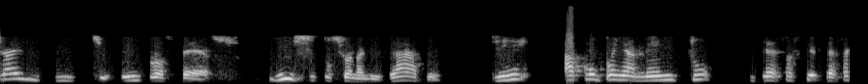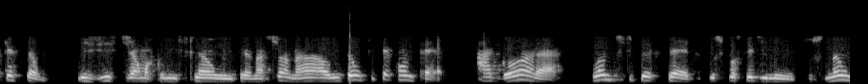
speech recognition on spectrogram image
já existe um processo institucionalizado de acompanhamento dessas, dessa questão. Existe já uma comissão internacional, então o que, que acontece? Agora, quando se percebe que os procedimentos não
